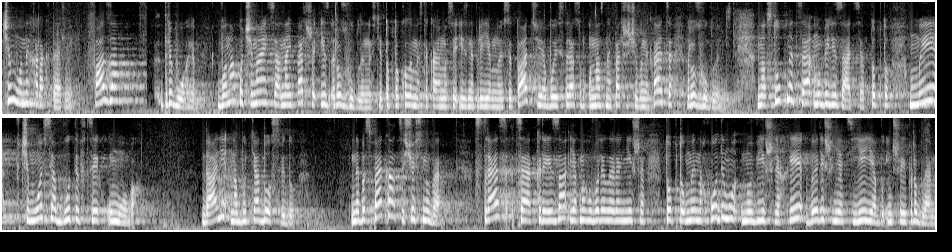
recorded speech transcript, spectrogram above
Чим вони характерні? Фаза тривоги. Вона починається найперше із розгубленості. Тобто, коли ми стикаємося із неприємною ситуацією або із стресом, у нас найперше, що виникає, це розгубленість. Наступне це мобілізація. Тобто ми вчимося бути в цих умовах. Далі набуття досвіду. Небезпека це щось нове. Стрес це криза, як ми говорили раніше. Тобто ми знаходимо нові шляхи вирішення цієї або іншої проблеми.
